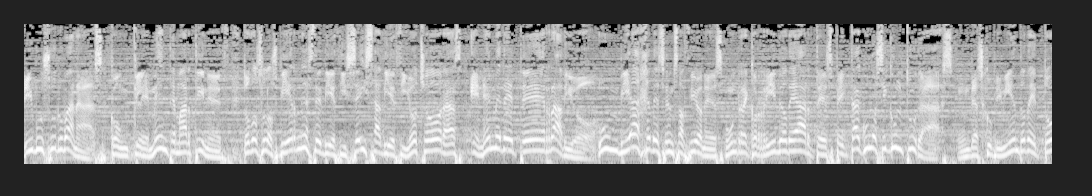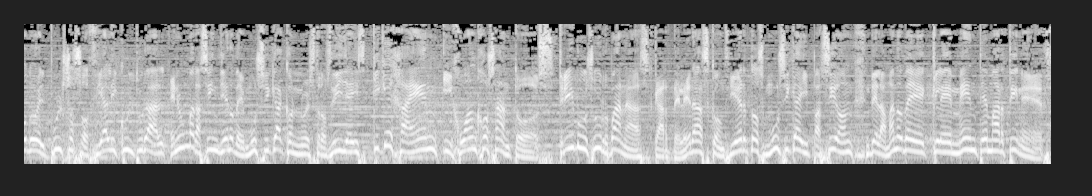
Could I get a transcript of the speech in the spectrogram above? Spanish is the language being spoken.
Tribus Urbanas con Clemente Martínez, todos los viernes de 16 a 18 horas en MDT Radio. Un viaje de sensaciones, un recorrido de arte, espectáculos y culturas, un descubrimiento de todo el pulso social y cultural en un magazine lleno de música con nuestros DJs Quique Jaén y Juanjo Santos. Tribus Urbanas, carteleras, conciertos, música y pasión de la mano de Clemente Martínez.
